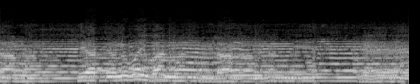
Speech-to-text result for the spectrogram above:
ดังเฮ็ดไว้วันดังนั้นนี่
